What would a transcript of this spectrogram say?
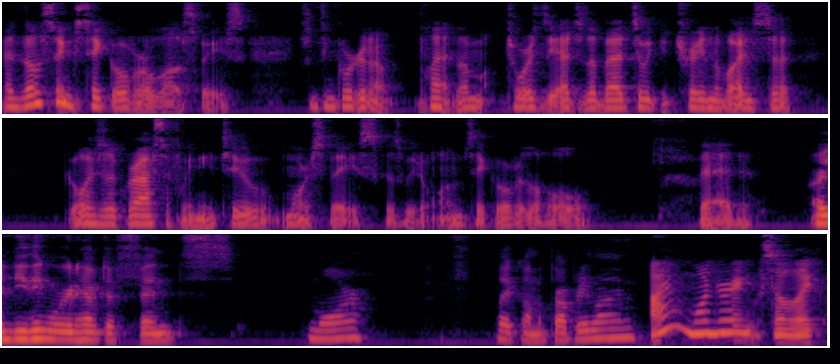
And those things take over a lot of space. So I think we're gonna plant them towards the edge of the bed so we can train the vines to go into the grass if we need to, more space because we don't want them to take over the whole bed. All right, do you think we're gonna have to fence more, like on the property line? I'm wondering. So, like,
